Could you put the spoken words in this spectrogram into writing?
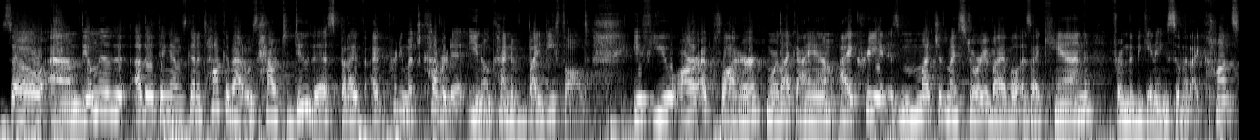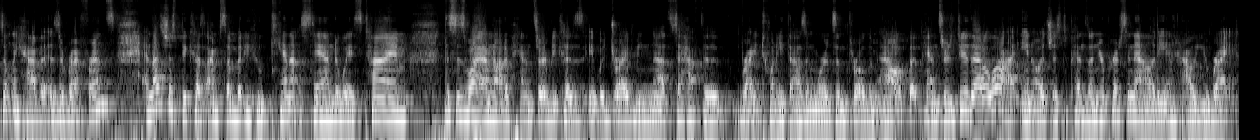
So um, the only other thing i was going to talk about was how to do this but I've, I've pretty much covered it you know kind of by default. If you are a plotter more like i am i create as much of my story Bible as I can from the beginning so that I constantly have it as a reference. And that's just because I'm somebody who cannot stand to waste time. This is why I'm not a pantser because it would drive me nuts to have to write 20,000 words and throw them out. But pantsers do that a lot. You know, it just depends on your personality and how you write.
